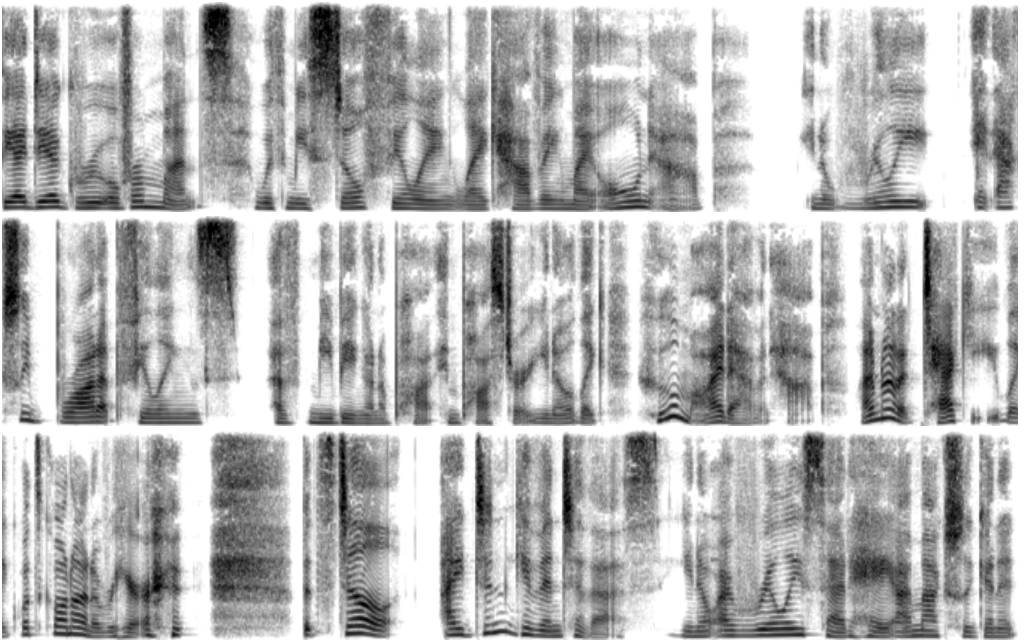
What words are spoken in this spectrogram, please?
The idea grew over months with me still feeling like having my own app, you know, really, it actually brought up feelings of me being an imposter, you know, like who am I to have an app? I'm not a techie. Like what's going on over here? but still, I didn't give in to this. You know, I really said, hey, I'm actually going to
